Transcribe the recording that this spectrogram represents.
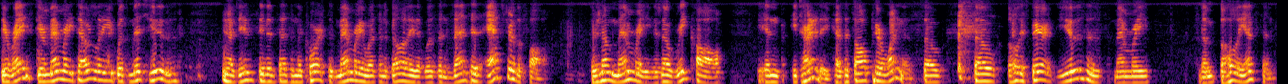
erased. Your memory totally was misused. You know, Jesus even says in the Course that memory was an ability that was invented after the fall. There's no memory, there's no recall in eternity because it's all pure oneness. So, so the Holy Spirit uses memory, the, the holy instant,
